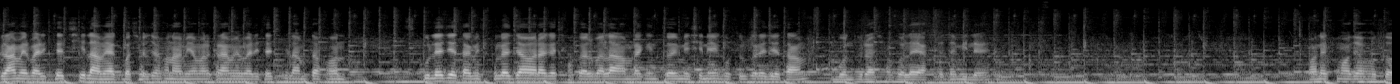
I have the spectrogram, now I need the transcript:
গ্রামের বাড়িতে ছিলাম, এক বছর যখন আমি আমার গ্রামের বাড়িতে ছিলাম, তখন স্কুলে যেতাম। স্কুলে যাওয়ার আগে সকালবেলা আমরা কিন্তু ওই মেশিনে গোসল করে যেতাম। বন্ধুরা সকলে একসাথে মিলে। অনেক মজা হতো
